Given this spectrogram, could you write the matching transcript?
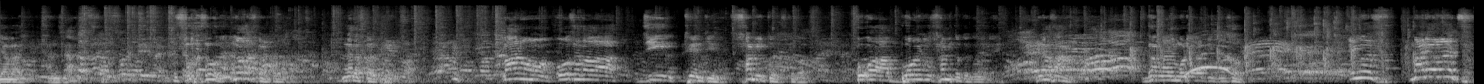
やばい感じがそうそう。中津から中津からまああの大阪は G20 サミットですけどここは防衛のサミットということで皆さんガンガンに盛り上がっていきましょう。いきます。マリオネッ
